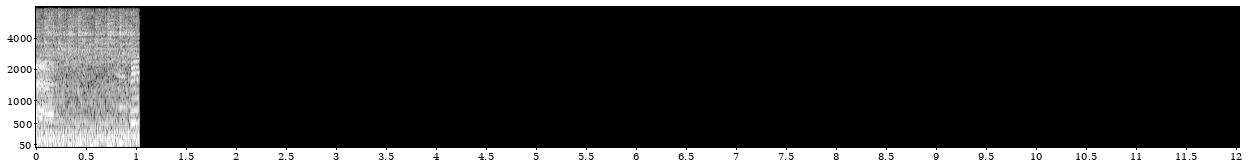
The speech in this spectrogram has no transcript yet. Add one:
time.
